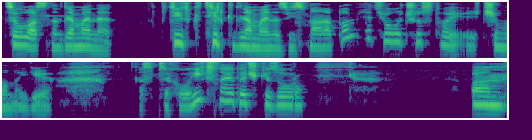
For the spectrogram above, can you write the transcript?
Це, власне, для мене, тільки, тільки для мене, звісно, анатомія цього чувства, чим вона є з психологічної точки зору. Ем,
